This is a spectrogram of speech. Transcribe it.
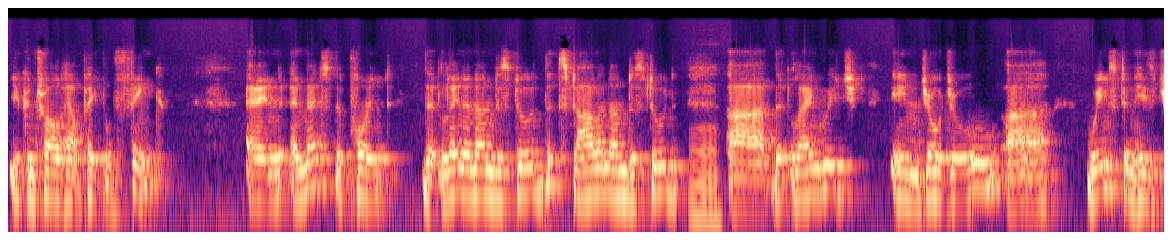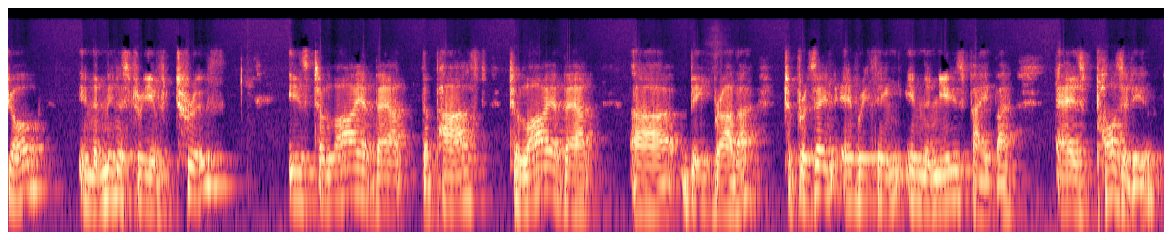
you control how people think. And, and that's the point that Lenin understood, that Stalin understood, mm. uh, that language in George Orwell, uh, Winston, his job in the Ministry of Truth is to lie about the past, to lie about uh, Big Brother, to present everything in the newspaper as positive.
